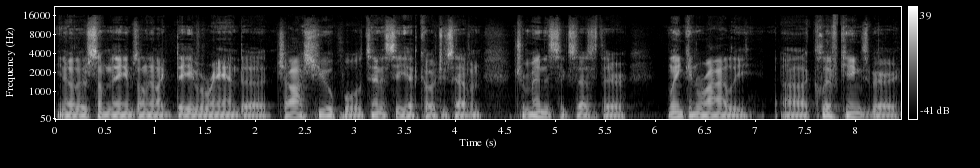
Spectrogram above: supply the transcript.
You know, there's some names on there like Dave Aranda, Josh Heupel, the Tennessee head coach who's having tremendous success there, Lincoln Riley, uh, Cliff Kingsbury.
